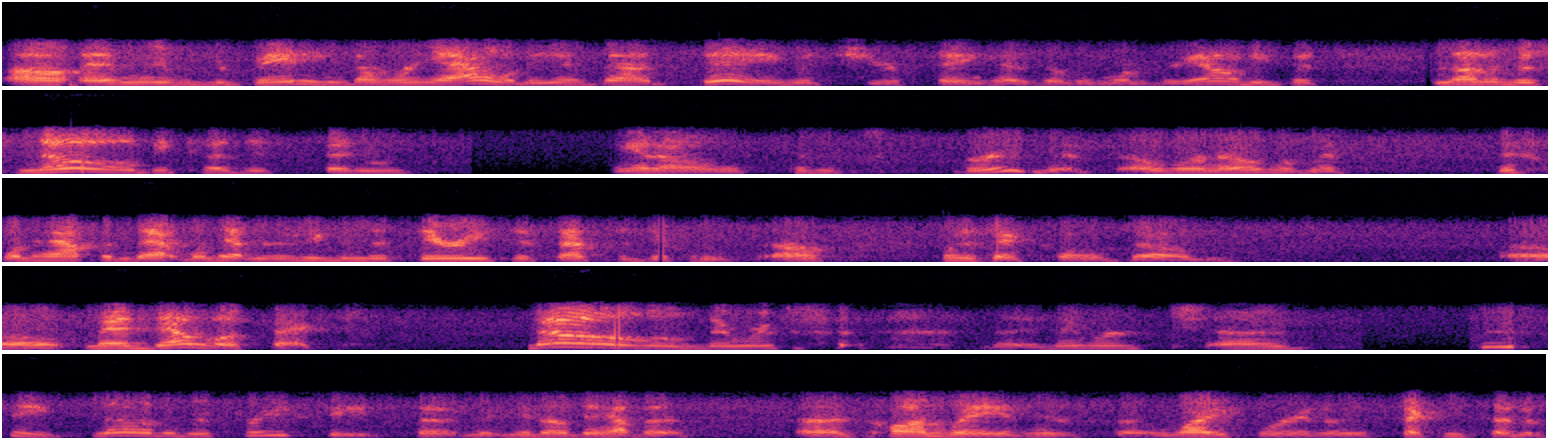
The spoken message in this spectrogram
uh, and we were debating the reality of that day, which you're saying has only one reality, but none of us know because it's been, you know, been screwed with over and over with. This one happened, that one happened. There's even the theories that that's a different. Uh, what is that called? Um, uh, Mandela effect. No, there was there were uh, two seats. No, there were three seats. Uh, you know, they have a uh, Connally and his uh, wife were in a second set of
